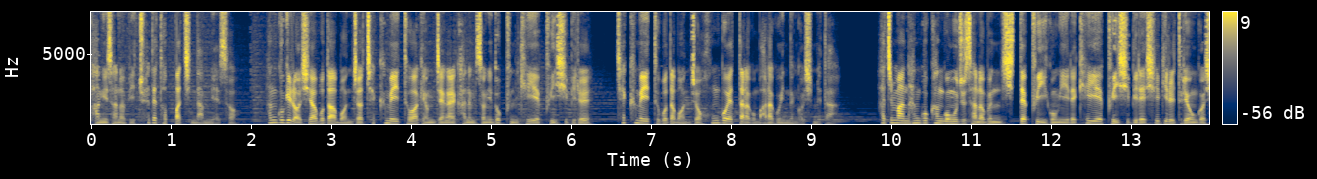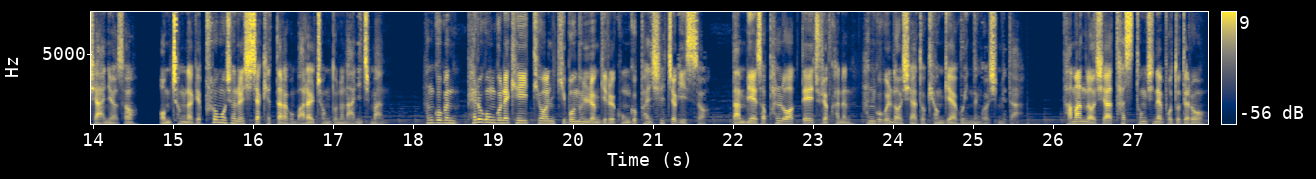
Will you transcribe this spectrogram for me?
방위산업이 최대 텃밭인 남미에서 한국이 러시아보다 먼저 체크메이트와 경쟁할 가능성이 높은 KF-21을 체크메이트보다 먼저 홍보했다라고 말하고 있는 것입니다. 하지만 한국항공우주 산업은 시대프 2021의 KF-21의 실기를 들여온 것이 아니어서 엄청나게 프로모션을 시작했다라고 말할 정도는 아니지만 한국은 페루 공군의 KT-1 기본 훈련기를 공급한 실적이 있어 남미에서 팔로 확대에 주력하는 한국을 러시아도 경계하고 있는 것입니다. 다만 러시아 타스 통신의 보도대로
